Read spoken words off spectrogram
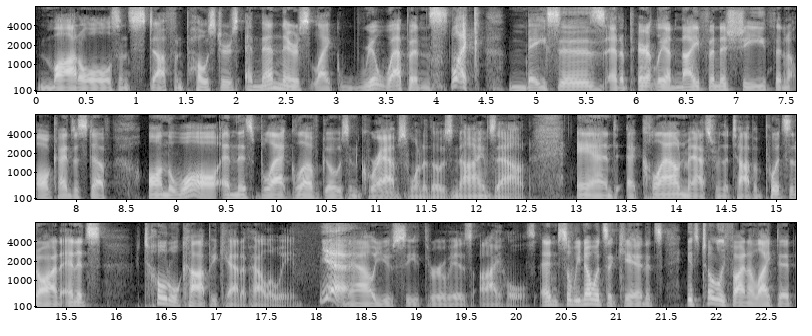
models and stuff, and posters. And then there's like real weapons, like maces, and apparently a knife in a sheath, and all kinds of stuff on the wall. And this black glove goes and grabs one of those knives out, and a clown mask from the top, and puts it on. And it's total copycat of Halloween. Yeah. Now you see through his eye holes. And so we know it's a kid. It's it's totally fine. I liked it.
